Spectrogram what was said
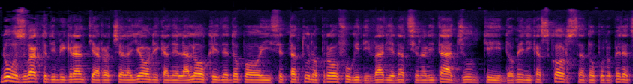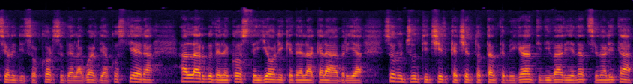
Nuovo sbarco di migranti a Roccella Ionica nella Locride dopo i 71 profughi di varie nazionalità giunti domenica scorsa dopo un'operazione di soccorso della Guardia Costiera al largo delle coste ioniche della Calabria. Sono giunti circa 180 migranti di varie nazionalità,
